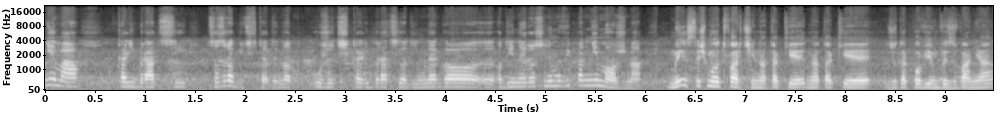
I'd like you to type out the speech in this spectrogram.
nie ma kalibracji, co zrobić wtedy? No, użyć kalibracji od innego, e, od innej rośliny, mówi Pan, nie można. My jesteśmy otwarci na takie, na takie, że tak powiem, wyzwania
